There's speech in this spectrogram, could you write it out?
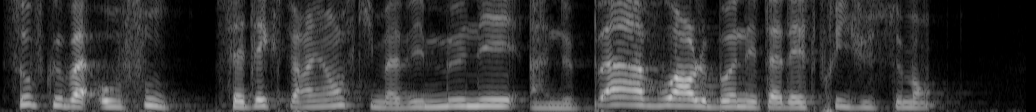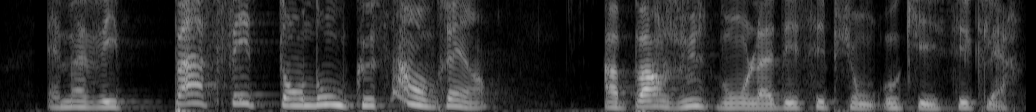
Sauf que, bah, au fond, cette expérience qui m'avait mené à ne pas avoir le bon état d'esprit, justement, elle m'avait pas fait tant d'ombre que ça, en vrai, hein. À part juste, bon, la déception. Ok, c'est clair.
